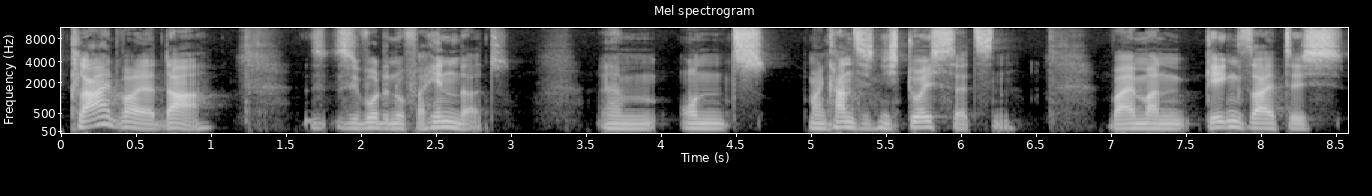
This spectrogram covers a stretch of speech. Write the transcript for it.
Die Klarheit war ja da. Sie wurde nur verhindert. Ähm, und man kann sich nicht durchsetzen, weil man gegenseitig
